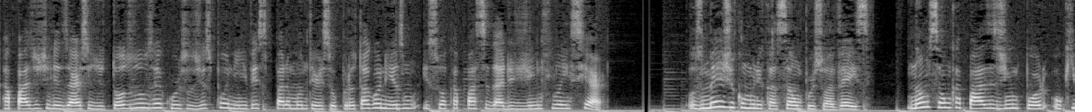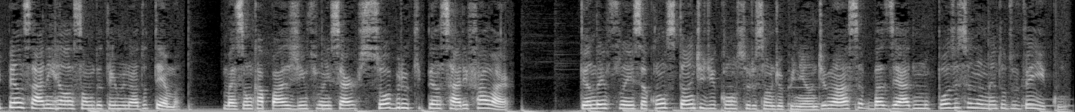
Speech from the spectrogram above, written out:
capaz de utilizar-se de todos os recursos disponíveis para manter seu protagonismo e sua capacidade de influenciar. Os meios de comunicação, por sua vez, não são capazes de impor o que pensar em relação a um determinado tema, mas são capazes de influenciar sobre o que pensar e falar, tendo a influência constante de construção de opinião de massa baseada no posicionamento do veículo,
